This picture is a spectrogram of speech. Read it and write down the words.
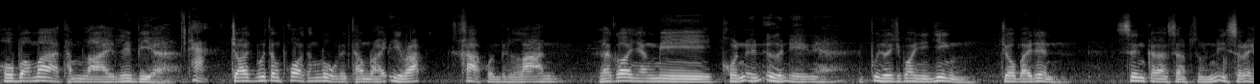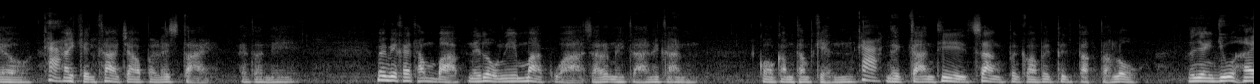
โอบามาทำลายลิเบียค่ะจอร์จบุชทั้งพ่อทั้งลูกเนี่ยทำลายอิรักฆ่าคนเป็นล้าน แล้วก็ยังมีคนอื่นๆอีกเนี่ยโดยเฉพาะอย่างยิ่งโจไบเดน ซึ่งกำลังสนับสนุนอิสราเอลค่ะให้เข็นฆ่าชาวปาเลสไตน์ในตอนนี้ ไม่มีใครทำบาปในโลกนี้มากกว่าสหรัฐอเมริกาในการก่อกรรมทำเข็นค่ะในการที่สร้างเป็นความเป็นเป็นปักต่อโลก แล้วยังยุให้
